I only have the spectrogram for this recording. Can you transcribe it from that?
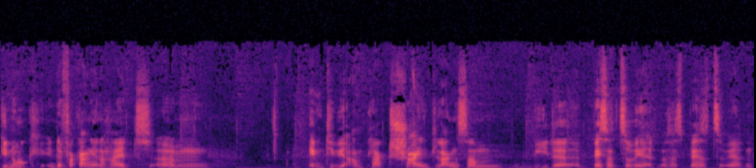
genug in der Vergangenheit. Ähm, MTV Unplugged scheint langsam wieder besser zu werden. Das heißt, besser zu werden.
